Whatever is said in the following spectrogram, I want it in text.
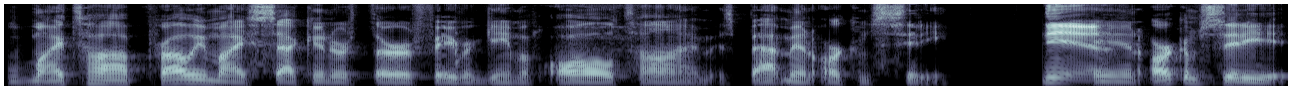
my top, probably my second or third favorite game of all time is Batman Arkham City. Yeah. And Arkham City,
